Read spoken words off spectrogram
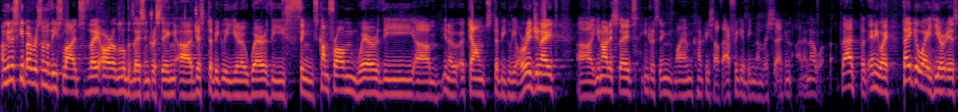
I'm going to skip over some of these slides. They are a little bit less interesting, uh, just typically, you know, where these things come from, where the, um, you know, accounts typically originate. Uh, United States, interesting, my home country, South Africa being number second. I don't know about that, but anyway, takeaway here is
